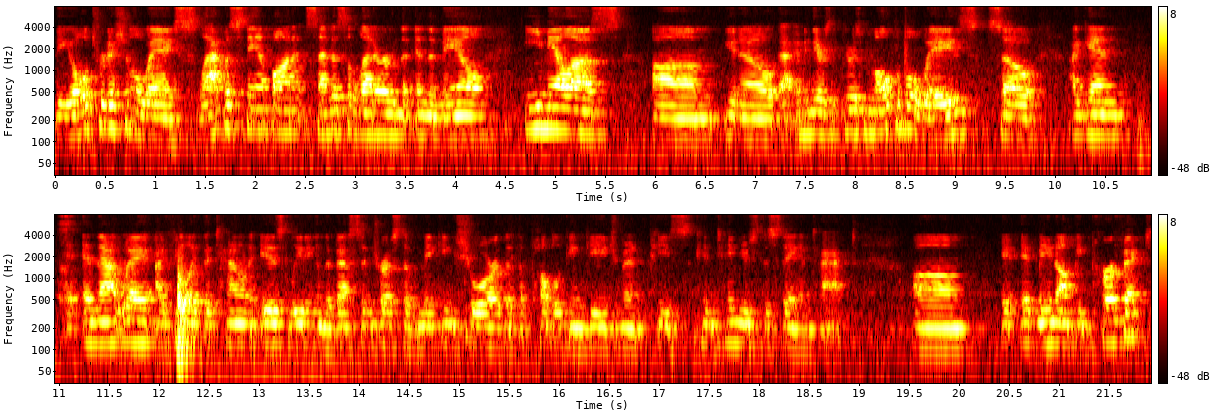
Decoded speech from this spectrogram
the old traditional way, slap a stamp on it, send us a letter in the, in the mail, email us, um, you know, I mean, there's, there's multiple ways, so, again, in that way, I feel like the town is leading in the best interest of making sure that the public engagement piece continues to stay intact. Um, it, it may not be perfect,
